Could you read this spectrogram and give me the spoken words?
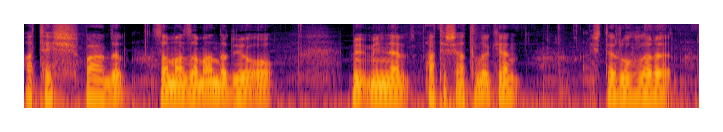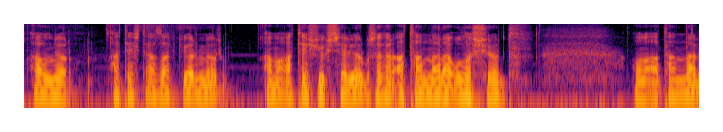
ateş vardı. Zaman zaman da diyor o müminler ateşe atılırken işte ruhları alınıyor. Ateşte azap görmüyor ama ateş yükseliyor. Bu sefer atanlara ulaşıyordu. Onu atanlar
